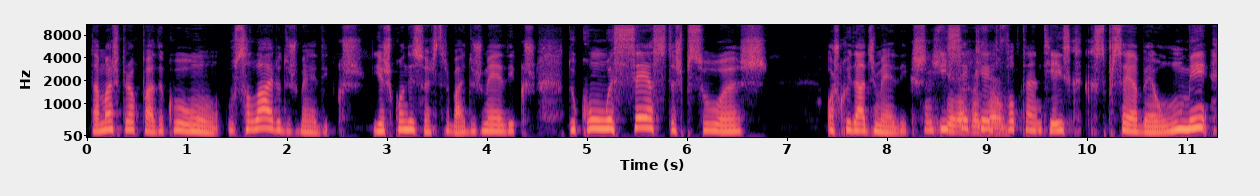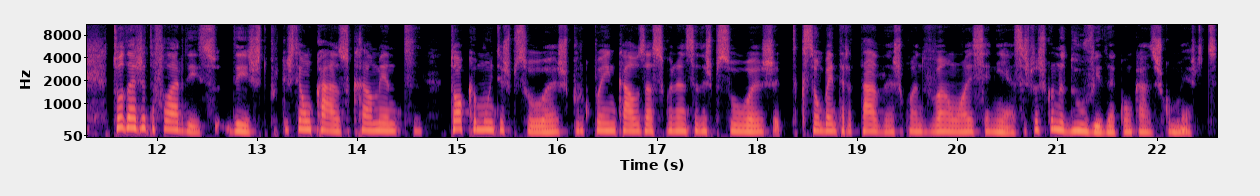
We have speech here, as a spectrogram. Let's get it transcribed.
está mais preocupada com o salário dos médicos e as condições de trabalho dos médicos do que com o acesso das pessoas aos cuidados médicos. Tens isso é que é revoltante e é isso que, que se percebe. É um me... Toda a gente a falar disso, disto, porque isto é um caso que realmente toca muitas pessoas, porque põe em causa a segurança das pessoas que são bem tratadas quando vão ao SNS. As pessoas ficam na dúvida com casos como este.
